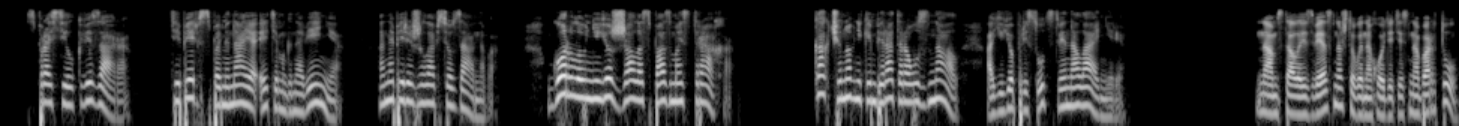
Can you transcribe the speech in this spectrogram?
— спросил Квизара. Теперь, вспоминая эти мгновения, она пережила все заново. Горло у нее сжало спазмой страха. Как чиновник императора узнал о ее присутствии на лайнере? «Нам стало известно, что вы находитесь на борту.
